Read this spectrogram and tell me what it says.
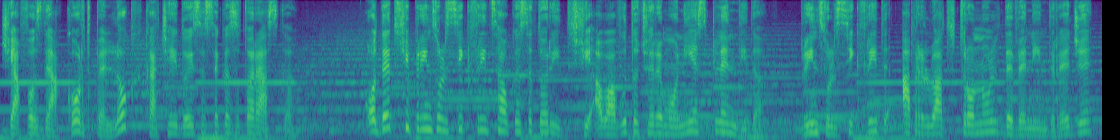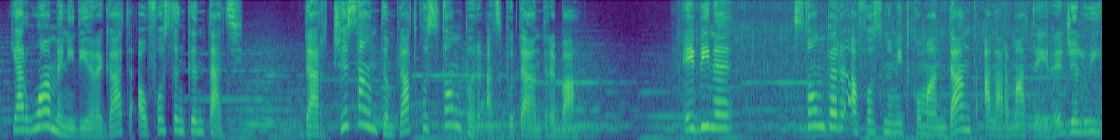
și a fost de acord pe loc ca cei doi să se căsătorească. Odet și prințul Siegfried s-au căsătorit și au avut o ceremonie splendidă. Prințul Siegfried a preluat tronul devenind rege, iar oamenii din regat au fost încântați. Dar ce s-a întâmplat cu Stomper, ați putea întreba? Ei bine, Stomper a fost numit comandant al armatei regelui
